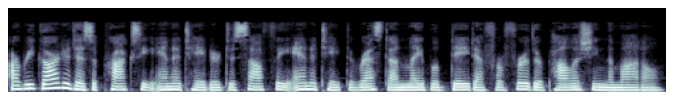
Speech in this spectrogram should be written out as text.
are regarded as a proxy annotator to softly annotate the rest unlabeled data for further polishing the model.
